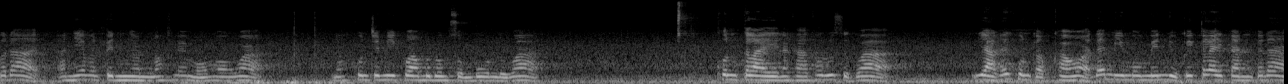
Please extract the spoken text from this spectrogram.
ก็ได้ อันนี้มันเป็นเงินเนาะแม่หมอมองว่านะคุณจะมีความอุดมสมบูรณ์หรือว่า คนไกลนะคะเขารู้สึกว่า อยากให้คุณกับเขาอะ ได้มีโมเมนต์อยู่ใกล้ๆกันก็ได้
